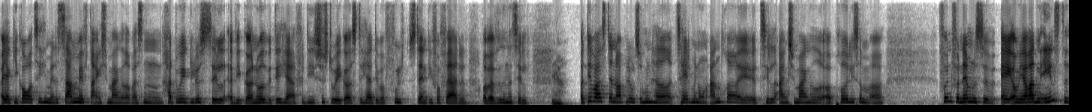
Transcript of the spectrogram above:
og jeg gik over til hende med det samme efter arrangementet og var sådan, har du ikke lyst til, at vi gør noget ved det her? Fordi synes du ikke også, det her det var fuldstændig forfærdeligt at være vidne til? Ja og det var også den oplevelse, hun havde talt med nogle andre øh, til arrangementet, og prøvede ligesom at få en fornemmelse af, om jeg var den eneste,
